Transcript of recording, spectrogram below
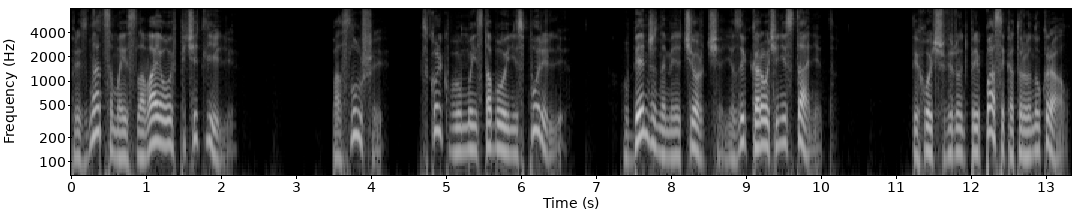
Признаться, мои слова его впечатлили. Послушай, сколько бы мы с тобой ни спорили, у Бенджамина Чорча язык короче не станет. Ты хочешь вернуть припасы, которые он украл?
